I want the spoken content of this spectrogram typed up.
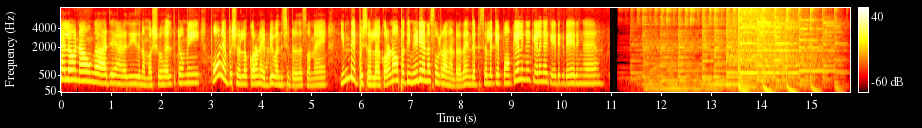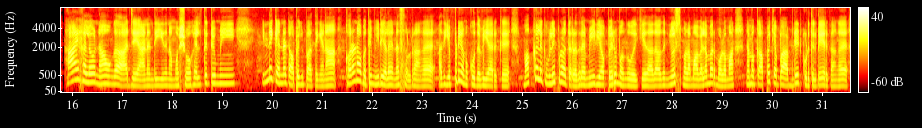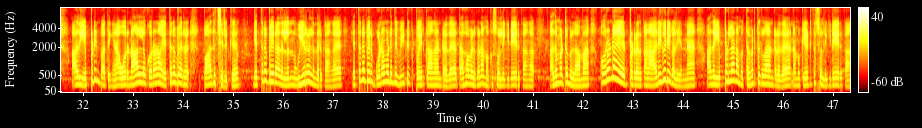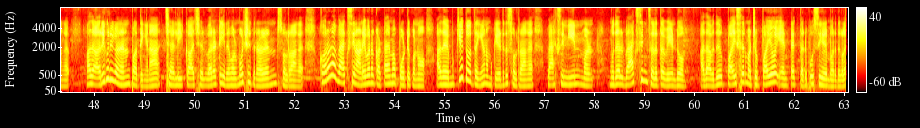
Hello நான் உங்கள் ஆஜய் ஆனதி இது நம்ம ஷோ ஹெல்த் டோமி போன எபிசோடில் கொரோனா எப்படி வந்துச்சுன்றதை சொன்னேன். இந்த எபிசோடில் கொரோனாவை பற்றி மீடியா என்ன சொல்கிறாங்கன்றதை இந்த எபிசோடில் கேட்போம். கேளுங்க கேளுங்க கேட்டுக்கிட்டே இருங்க. ஹாய் ஹலோ நான் உங்கள் ஆர்ஜே ஆனந்தி. இது நம்ம ஷோ ஹெல்த் டு மீ இன்றைக்கி என்ன டாபிக்னு பார்த்தீங்கன்னா கொரோனா பற்றி மீடியாவில் என்ன சொல்கிறாங்க அது எப்படி நமக்கு உதவியாக இருக்குது மக்களுக்கு விழிப்புணர்வு தர்றதில் மீடியா பெரும் பங்கு வகிக்குது. அதாவது நியூஸ் மூலமாக விளம்பரம் மூலமாக நமக்கு அப்பைக்கப்போ அப்டேட் கொடுத்துக்கிட்டே இருக்காங்க. அது எப்படின்னு பார்த்தீங்கன்னா ஒரு நாளில் கொரோனா எத்தனை பேர் பாதிச்சிருக்கு? எத்தனை பேர் அதில் உயிரிழந்திருக்காங்க? எத்தனை பேர் குணமடைந்து வீட்டுக்கு போயிருக்காங்கன்றத தகவல்கள் நமக்கு சொல்லிக்கிட்டே இருக்காங்க. அது மட்டும் இல்லாமல் கொரோனா ஏற்படுறதுக்கான அறிகுறிகள் என்ன? அதை எப்படிலாம் நம்ம தவிர்த்துக்கலான்றத நமக்கு எடுத்து சொல்லிக்கிட்டே இருக்காங்க. அது அறிகுறிகள் என்னென்னு பார்த்தீங்கன்னா சளி காய்ச்சல் வறட்டு இருமல் மூச்சு திணறல்னு சொல்கிறாங்க கொரோனா வேக்சின் அனைவரும் கட்டாயமாக போட்டுக்கணும். அது முக்கியத்துவத்தையும் நமக்கு எடுத்து சொல்கிறாங்க வேக்சின் இன் முதல் வேக்சின் செலுத்த வேண்டும். அதாவது பைசர் மற்றும் பயோ என்டெக் தடுப்பூசி மருந்துகளை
